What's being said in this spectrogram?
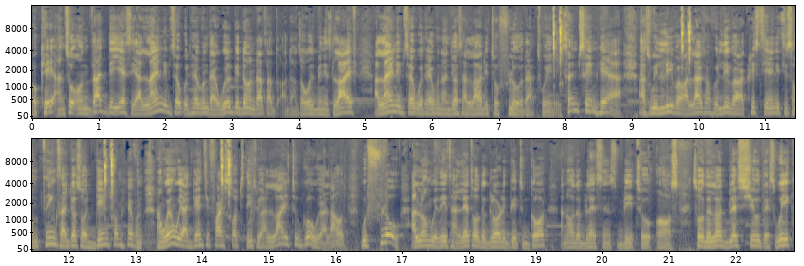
Okay. And so on that day, yes, he aligned himself with heaven. That will be done. That's, that's always been his life. Aligned himself with heaven and just allowed it to flow that way. Same, same here. As we live our lives, as we live our Christianity, some things are just ordained from heaven. And when we identify such things, we allow it to go. We allow it, we flow along with it and let all the glory be to God and all the blessings be to us. So the Lord bless you this week.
